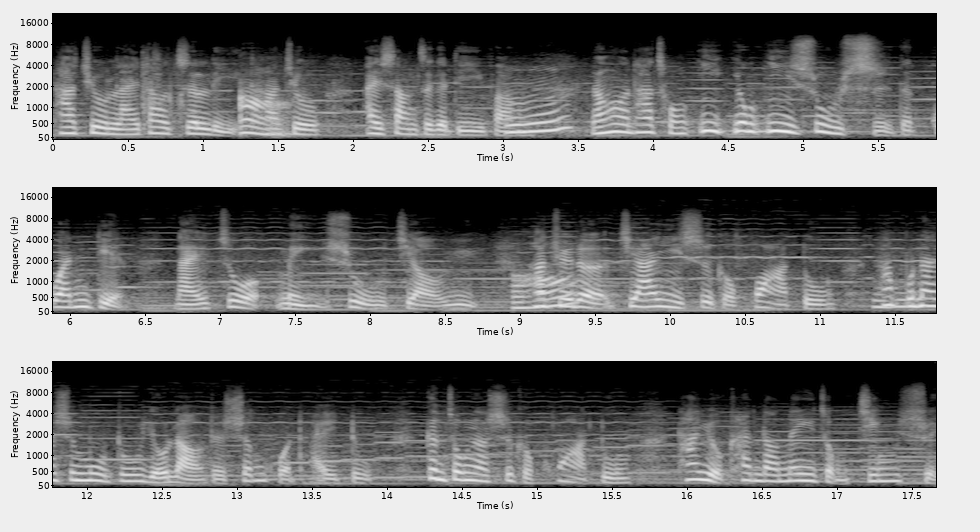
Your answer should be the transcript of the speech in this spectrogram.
她就来到这里，他就。爱上这个地方，然后他从艺用艺术史的观点来做美术教育。他觉得嘉义是个画都，他不但是木都，有老的生活态度，更重要是个画都。他有看到那一种精髓，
